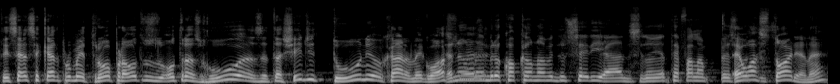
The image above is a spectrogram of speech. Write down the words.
Tem saída secreta pro metrô, pra outros, outras ruas, tá cheio de túnel, cara. O negócio Eu não é, lembro qual que é o nome do seriado, senão eu ia até falar pro é o assistir. Astoria, né?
